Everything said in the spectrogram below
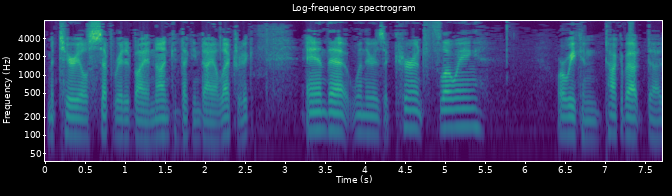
materials separated by a non-conducting dielectric, and that when there is a current flowing, or we can talk about uh,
